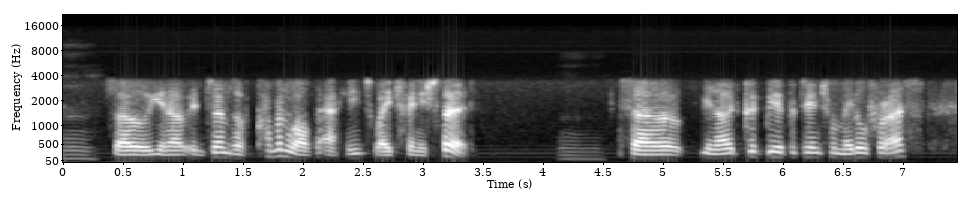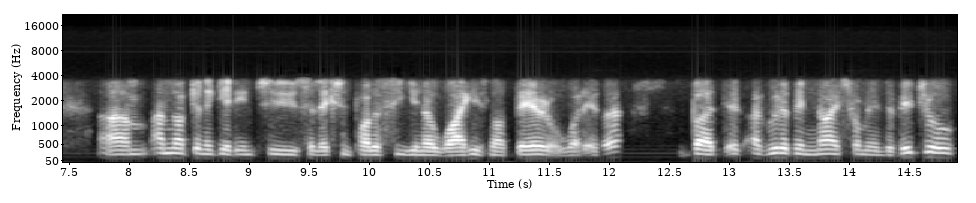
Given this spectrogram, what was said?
Mm. So, you know, in terms of Commonwealth athletes, Wade finished third. Mm. So, you know, it could be a potential medal for us. Um, I'm not going to get into selection policy, you know, why he's not there or whatever. But it, it would have been nice from an individual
